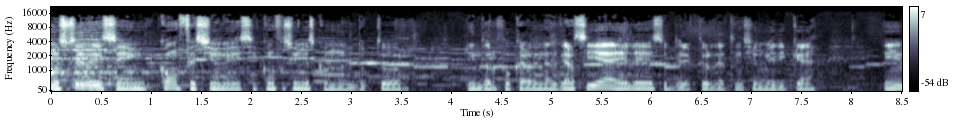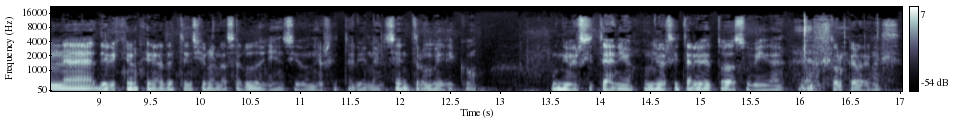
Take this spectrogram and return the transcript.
Con ustedes en Confesiones y Confusiones con el doctor Lindorfo Cárdenas García. Él es subdirector de atención médica en la Dirección General de Atención a la Salud, allá en Ciudad Universitaria, en el Centro Médico Universitario, universitario de toda su vida, el doctor Cárdenas.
